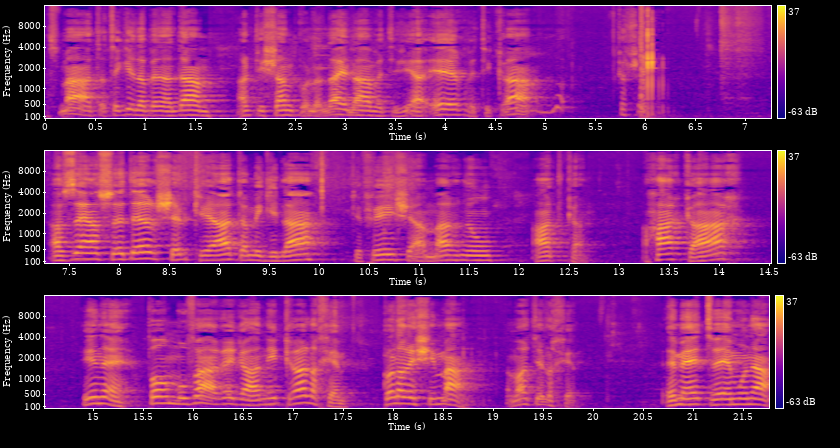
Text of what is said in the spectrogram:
אז מה, אתה תגיד לבן אדם, אל תישן כל הלילה ותהיה ער ותקרא? לא, קשה. אז זה הסדר של קריאת המגילה כפי שאמרנו עד כאן. אחר כך, הנה, פה מובא, רגע, אני אקרא לכם, כל הרשימה, אמרתי לכם. אמת ואמונה,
